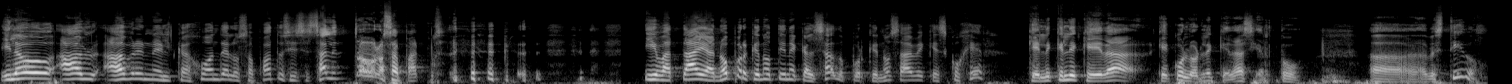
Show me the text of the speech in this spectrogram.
Y luego abren el cajón de los zapatos y se salen todos los zapatos. y batalla, no porque no tiene calzado, porque no sabe qué escoger. ¿Qué le, le queda? ¿Qué color le queda a cierto ah, vestido?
